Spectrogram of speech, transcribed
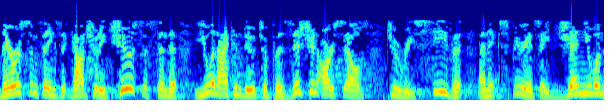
There are some things that God, should He choose to send it, you and I can do to position ourselves to receive it and experience a genuine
